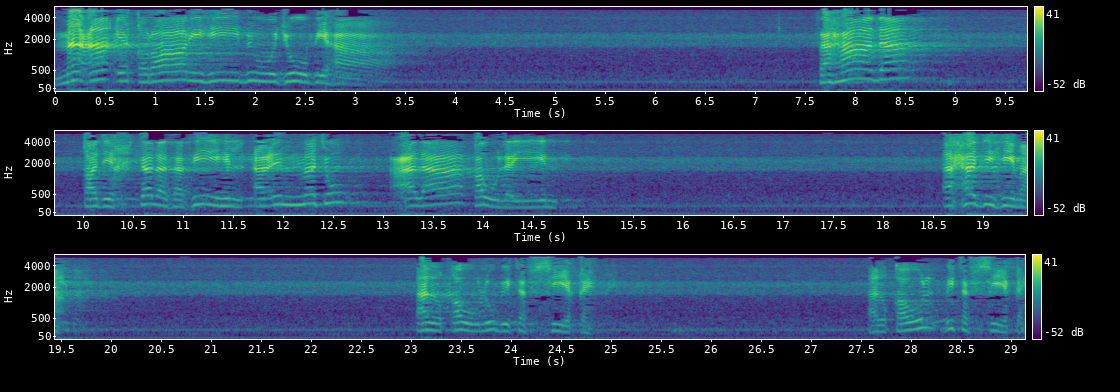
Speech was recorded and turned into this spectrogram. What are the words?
مع إقراره بوجوبها. فهذا قد اختلف فيه الأئمة على قولين. أحدهما القول بتفسيقه. القول بتفسيقه.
